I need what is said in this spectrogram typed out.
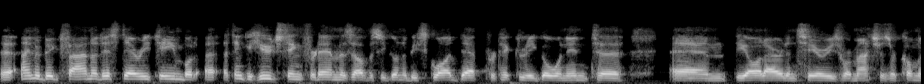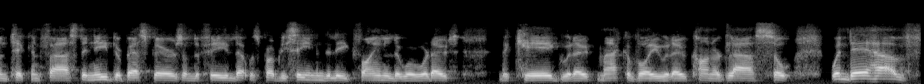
Uh, I'm a big fan of this Derry team, but I think a huge thing for them is obviously going to be squad depth, particularly going into um, the All Ireland series where matches are coming thick and fast. They need their best players on the field. That was probably seen in the league final. They were without McKaigue, without McAvoy, without Conor Glass. So when they have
